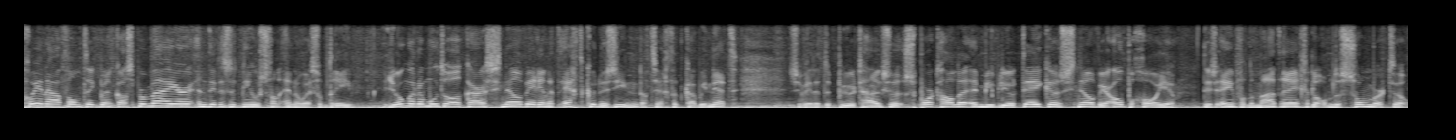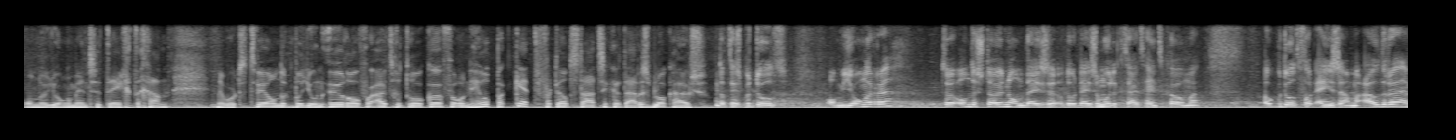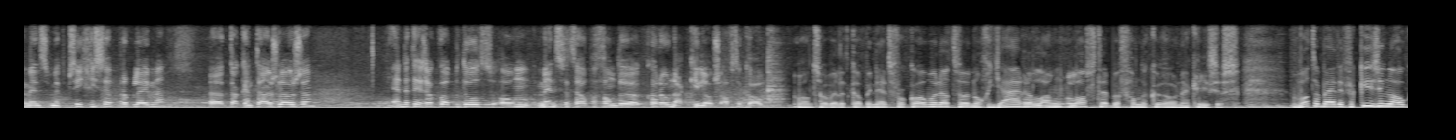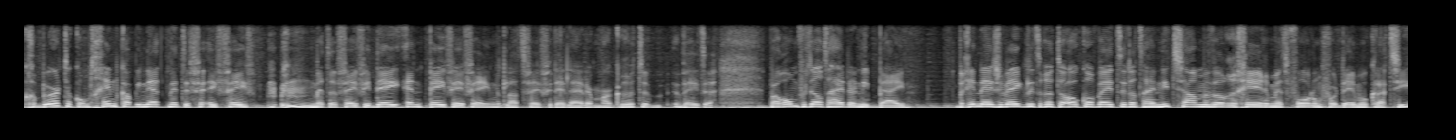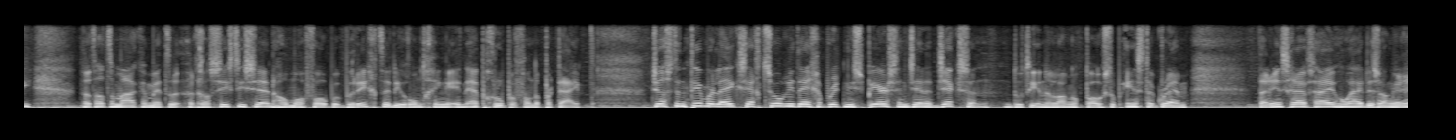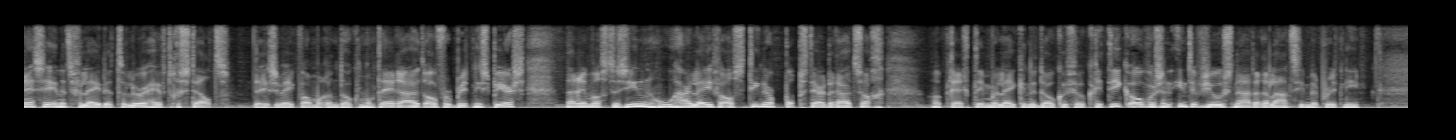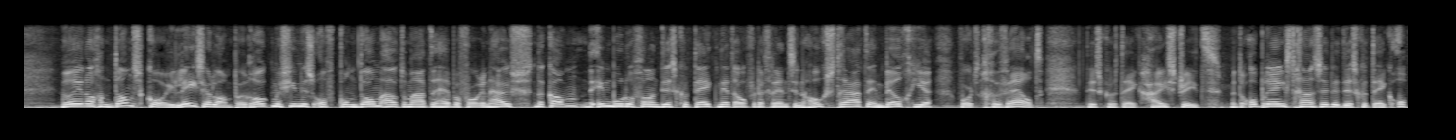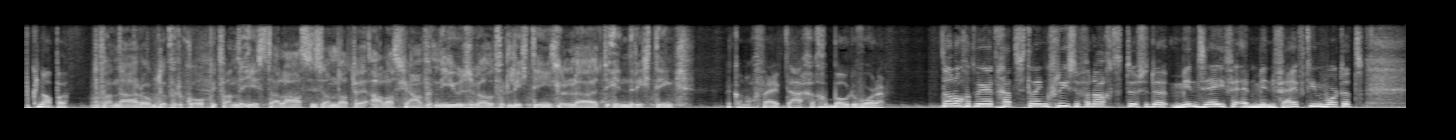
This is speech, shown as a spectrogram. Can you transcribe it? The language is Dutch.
Goedenavond, ik ben Casper Meijer en dit is het nieuws van NOS op 3. Jongeren moeten elkaar snel weer in het echt kunnen zien, dat zegt het kabinet. Ze willen de buurthuizen, sporthallen en bibliotheken snel weer opengooien. Het is een van de maatregelen om de somberte onder jonge mensen tegen te gaan. er wordt 200 miljoen euro voor uitgetrokken voor een heel pakket, vertelt staatssecretaris Blokhuis. Dat is bedoeld om jongeren te ondersteunen om deze, door deze moeilijke tijd heen te komen. Ook bedoeld voor eenzame ouderen en mensen met psychische problemen, dak- en thuislozen. En het is ook wel bedoeld om mensen te helpen van de coronakilo's af te kopen. Want zo wil het kabinet voorkomen dat we nog jarenlang last hebben van de coronacrisis. Wat er bij de verkiezingen ook gebeurt, er komt geen kabinet met de, met de VVD en PVV. Dat laat VVD-leider Mark Rutte weten. Waarom vertelt hij er niet bij? Begin deze week liet Rutte ook al weten dat hij niet samen wil regeren met Forum voor Democratie. Dat had te maken met de racistische en homofobe berichten die rondgingen in appgroepen van de partij. Justin Timberlake zegt sorry tegen Britney Spears en Janet Jackson. Doet hij in een lange post op Instagram. Daarin schrijft hij hoe hij de zangeressen in het verleden teleur heeft gesteld. Deze week kwam er een documentaire uit over Britney Spears. Daarin was te zien hoe haar leven als tiener popster eruit zag. Ook kreeg Timberlake in de docu veel kritiek over zijn interviews na de relatie met Britney. Wil je nog een danskooi, laserlampen, rookmachines of condoomautomaten hebben voor in huis? Dat kan. De inboedel van een discotheek net over de grens in Hoogstraten in België wordt geveild. Discotheek High Street. Met de opbrengst gaan ze de discotheek opknappen. Vandaar ook de verkoping van de installaties, omdat wij alles gaan vernieuwen. Zowel verlichting, geluid, inrichting. Er kan nog vijf dagen geboden worden. Dan nog het weer. Het gaat streng vriezen vannacht. Tussen de min 7 en min 15 wordt het.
